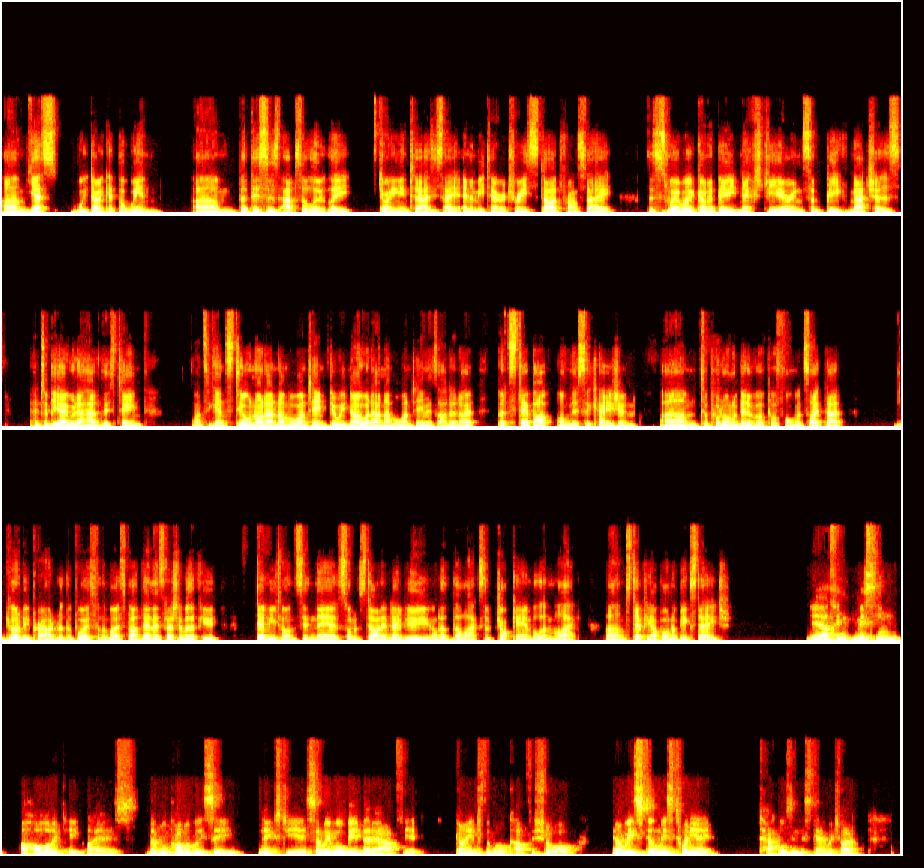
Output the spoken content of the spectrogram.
Um, yes, we don't get the win, um, but this is absolutely going into, as you say, enemy territory, Stade Francais. This is where we're going to be next year in some big matches. And to be able to have this team, once again, still not our number one team. Do we know what our number one team is? I don't know. But step up on this occasion um, to put on a bit of a performance like that. You got to be proud with the boys for the most part, then, especially with a few debutants in there, sort of starting debut. You got the likes of Jock Campbell and like um, stepping up on a big stage. Yeah, I think missing a whole lot of key players that we'll probably see next year. So we will be a better outfit going into the World Cup for sure. You know, we still missed 28 tackles in this game, which I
